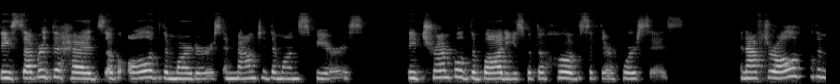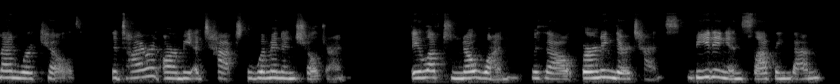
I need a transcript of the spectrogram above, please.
They severed the heads of all of the martyrs and mounted them on spears. They trampled the bodies with the hooves of their horses. And after all of the men were killed, the tyrant army attacked the women and children. They left no one without burning their tents, beating and slapping them,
